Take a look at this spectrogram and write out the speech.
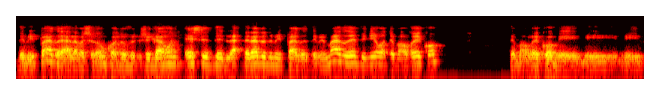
de mi padre a la Barcelona cuando llegaron ese del, del, lado de mi padre. De mi madre vinieron de Marruecos. De Marruecos, mi, mi, mi,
